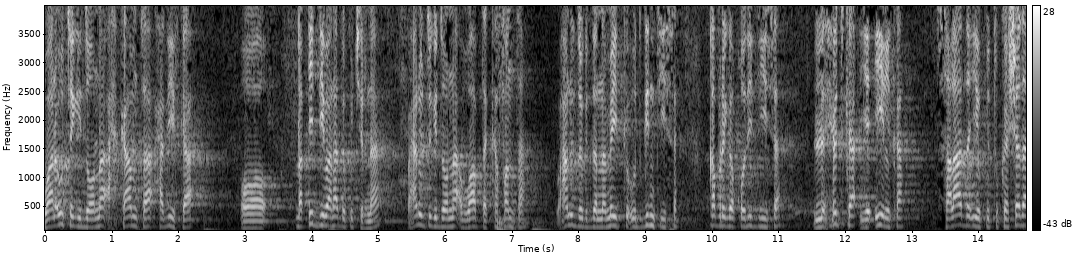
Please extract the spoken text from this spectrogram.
Waana u tegi doonnaa axkaamta xadiidka oo dhaqiddii baan hadda ku jirnaa. Waxaan u tegi doonnaa abwaabta kafanta waxaan u tegi doonnaa meydka udgintiisa qabriga qodidiisa luxudka iyo iilka salaada iyo kutukashada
